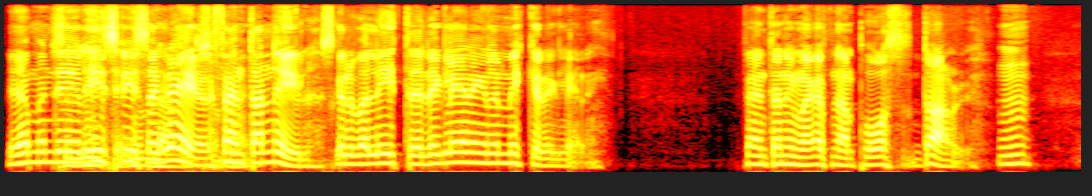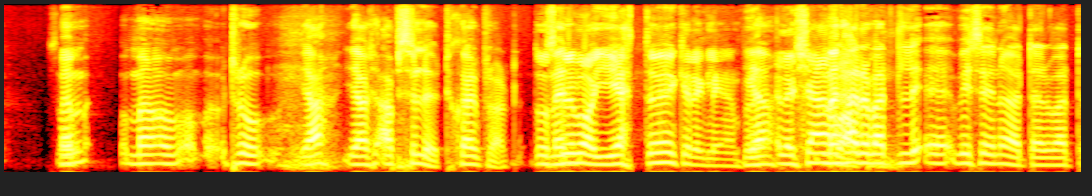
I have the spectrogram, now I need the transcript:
Ja men det Så är viss, vissa grejer. Fentanyl, ska det vara lite reglering eller mycket reglering? Fentanyl, man öppnar en påse du. Mm. Men, men, tro, ja, ja, absolut, självklart. Då ska men, det vara jättemycket reglering på Ja, det. Eller kärnvapen. men hade det varit, eh, vi säger nu att det hade varit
